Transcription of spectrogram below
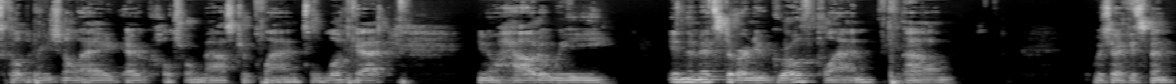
It's called the Regional Ag- Agricultural Master Plan to look at you know how do we in the midst of our new growth plan. Um, which I could spend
